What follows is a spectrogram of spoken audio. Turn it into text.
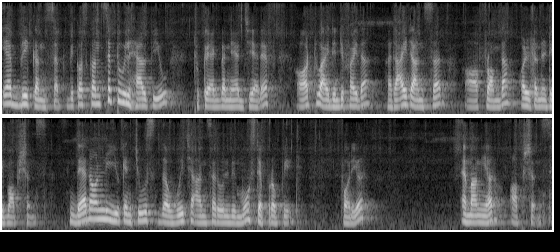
every concept because concept will help you to crack the NET JRF or to identify the right answer uh, from the alternative options. Then only you can choose the which answer will be most appropriate for your among your options.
